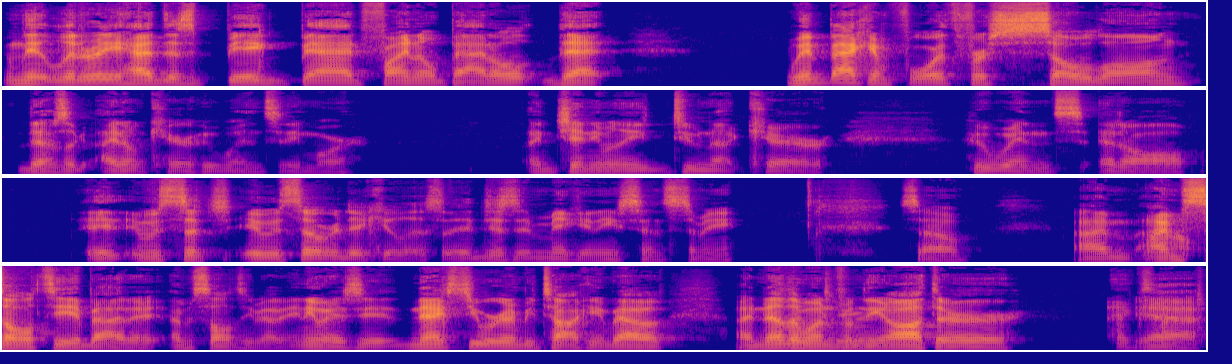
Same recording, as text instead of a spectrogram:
and they literally had this big bad final battle that went back and forth for so long that I was like, I don't care who wins anymore. I genuinely do not care who wins at all. It, it was such it was so ridiculous. It just didn't make any sense to me. So I'm I'm salty about it. I'm salty about it. Anyways, next you we're going to be talking about another one from the author. X yeah. Hunter.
